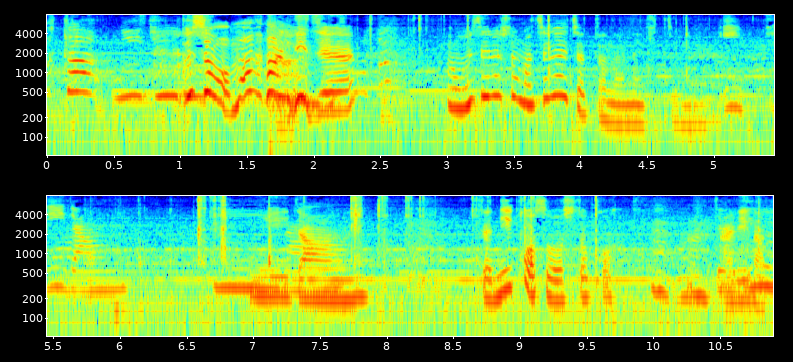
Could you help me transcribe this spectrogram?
蓋二重。嘘ママ20お店の人間違えちゃったんだねきっとね。一段。2段じゃあ2個そうしとこう。うんありがとう。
